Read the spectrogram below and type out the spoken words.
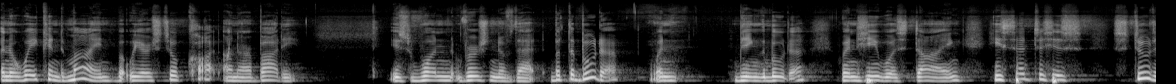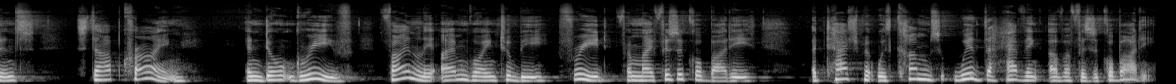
an awakened mind, but we are still caught on our body, is one version of that. But the Buddha, when being the Buddha, when he was dying, he said to his students, Stop crying and don't grieve. Finally, I'm going to be freed from my physical body attachment with comes with the having of a physical body.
